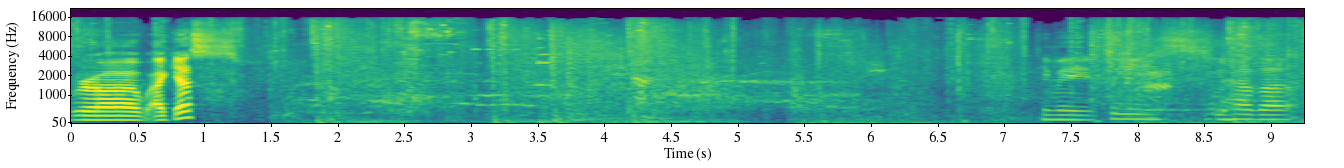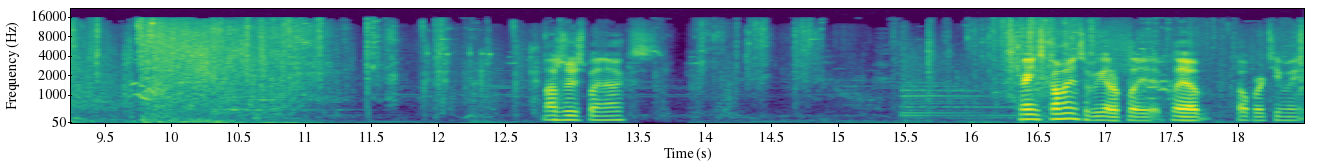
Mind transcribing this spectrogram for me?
We're, uh, I guess... Teammate, please, you have that. Not sure play next. Train's coming, so we gotta play it, play up, help our teammate.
